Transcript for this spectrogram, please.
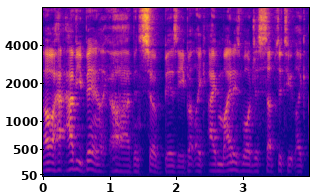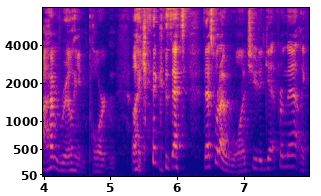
oh, how have you been? Like, oh, I've been so busy. But like, I might as well just substitute like I'm really important. Like, because that's that's what I want you to get from that. Like,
